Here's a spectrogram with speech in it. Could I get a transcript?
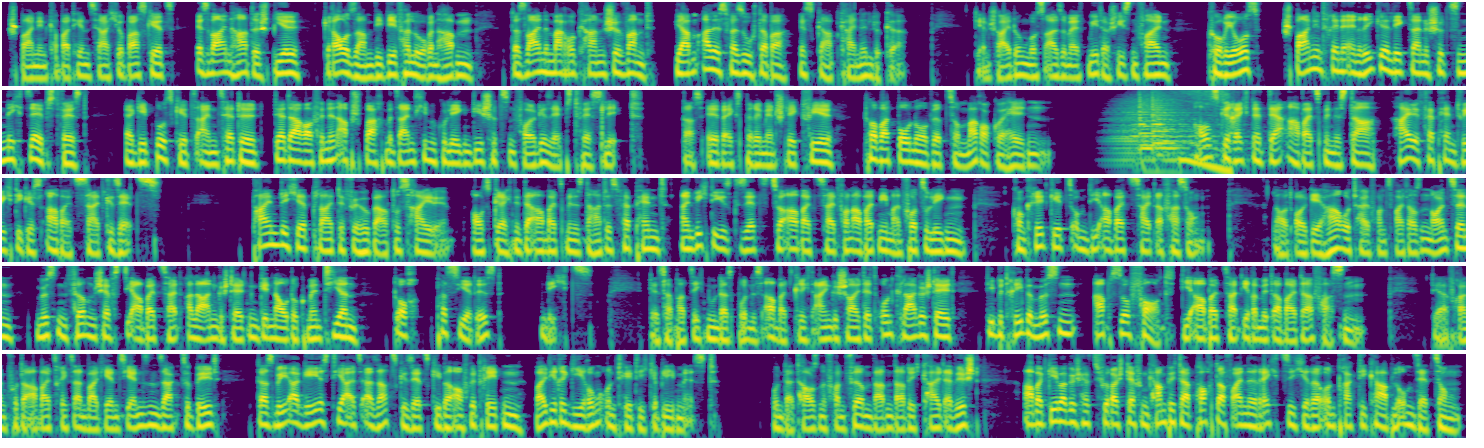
Spanien-Kapitän Sergio Busquets, es war ein hartes Spiel, grausam, wie wir verloren haben. Das war eine marokkanische Wand. Wir haben alles versucht, aber es gab keine Lücke. Die Entscheidung muss also im Elfmeterschießen fallen. Kurios, Spanien-Trainer Enrique legt seine Schützen nicht selbst fest. Er gibt Busquets einen Zettel, der daraufhin in Absprache mit seinen Teamkollegen die Schützenfolge selbst festlegt. Das Elber-Experiment schlägt fehl. Torwart Bono wird zum Marokko-Helden. Ausgerechnet der Arbeitsminister. Heil verpennt wichtiges Arbeitszeitgesetz. Peinliche Pleite für Hubertus Heil. Ausgerechnet der Arbeitsminister hat es verpennt, ein wichtiges Gesetz zur Arbeitszeit von Arbeitnehmern vorzulegen. Konkret geht es um die Arbeitszeiterfassung. Laut EuGH-Urteil von 2019 müssen Firmenchefs die Arbeitszeit aller Angestellten genau dokumentieren. Doch passiert ist nichts. Deshalb hat sich nun das Bundesarbeitsgericht eingeschaltet und klargestellt, die Betriebe müssen ab sofort die Arbeitszeit ihrer Mitarbeiter erfassen. Der Frankfurter Arbeitsrechtsanwalt Jens Jensen sagt zu Bild, das BAG ist hier als Ersatzgesetzgeber aufgetreten, weil die Regierung untätig geblieben ist. Hunderttausende von Firmen werden dadurch kalt erwischt. Arbeitgebergeschäftsführer Steffen Kampeter pocht auf eine rechtssichere und praktikable Umsetzung.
